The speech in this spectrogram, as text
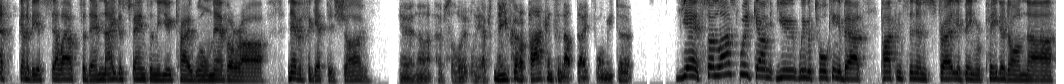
that's going to be a sellout for them. Neighbours fans in the UK will never, uh, never forget this show. Yeah, no, absolutely. Now you've got a Parkinson update for me too. Yeah. So last week, um, you we were talking about Parkinson in Australia being repeated on uh,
